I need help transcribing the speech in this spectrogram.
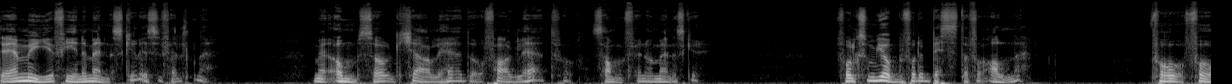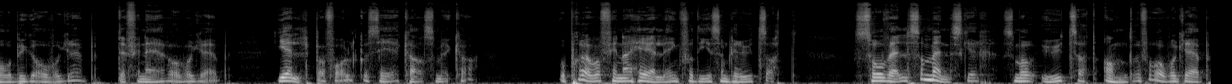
Det er mye fine mennesker i disse feltene, med omsorg, kjærlighet og faglighet for samfunn og mennesker. Folk som jobber for det beste for alle. For å forebygge overgrep, definere overgrep, hjelpe folk å se hva som er hva, og prøve å finne heling for de som blir utsatt, så vel som mennesker som har utsatt andre for overgrep,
